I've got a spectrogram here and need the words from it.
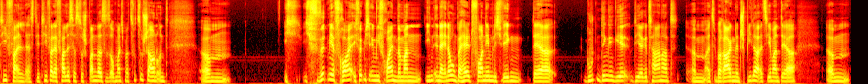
tief fallen lässt. Je tiefer der Fall ist, desto spannender ist es auch manchmal zuzuschauen und ähm, ich, ich würde mir freuen, ich würde mich irgendwie freuen, wenn man ihn in Erinnerung behält, vornehmlich wegen der guten Dinge, die er getan hat, ähm, als überragenden Spieler, als jemand, der ähm,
